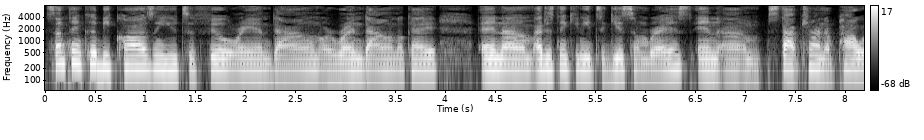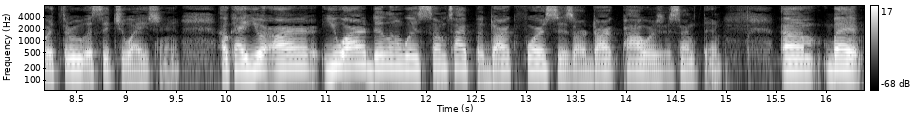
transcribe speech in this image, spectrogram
something could be causing you to feel ran down or run down, okay? And um, I just think you need to get some rest and um, stop trying to power through a situation. Okay, you are you are dealing with some type of dark forces or dark powers or something. Um, but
